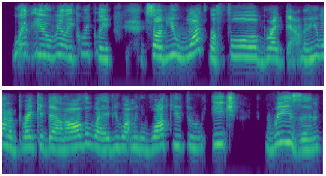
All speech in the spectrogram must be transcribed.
with you really quickly. So if you want the full breakdown, if you want to break it down all the way, if you want me to walk you through each reason,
